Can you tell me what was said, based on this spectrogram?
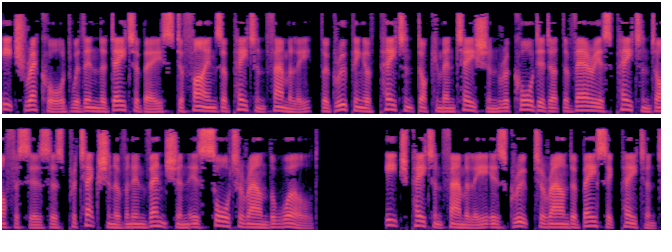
Each record within the database defines a patent family. The grouping of patent documentation recorded at the various patent offices as protection of an invention is sought around the world. Each patent family is grouped around a basic patent,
